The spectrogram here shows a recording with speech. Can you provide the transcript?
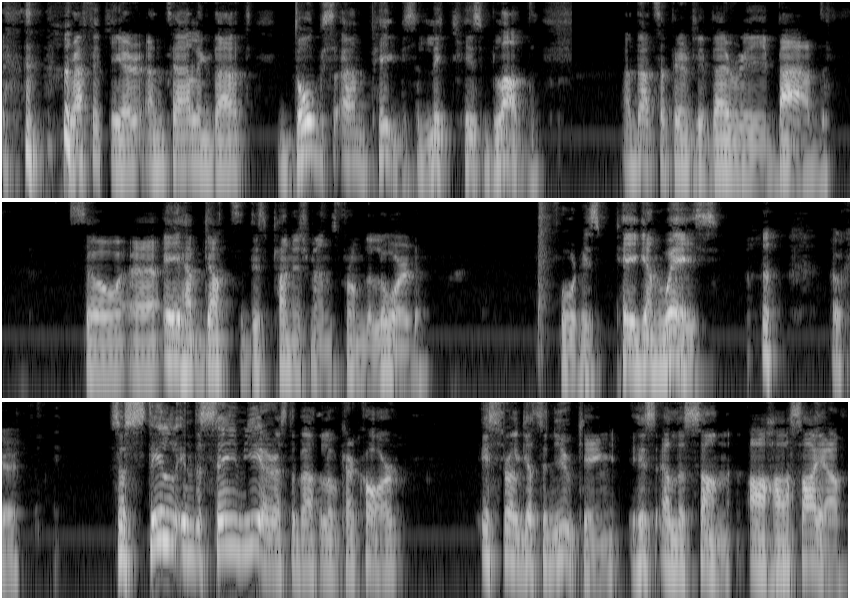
graphic here and telling that dogs and pigs lick his blood. And that's apparently very bad. So uh, Ahab got this punishment from the Lord for his pagan ways. Okay. So still in the same year as the Battle of Qarqar, Israel gets a new king, his eldest son, Ahaziah.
